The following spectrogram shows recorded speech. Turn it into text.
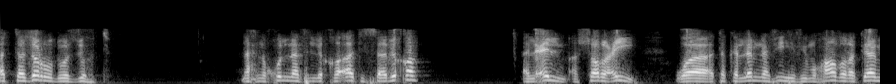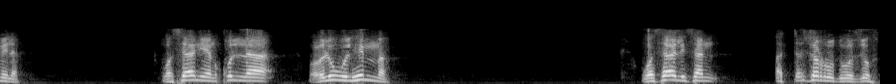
التجرد والزهد. نحن قلنا في اللقاءات السابقة العلم الشرعي وتكلمنا فيه في محاضرة كاملة وثانيا قلنا علو الهمة. وثالثا التجرد والزهد.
